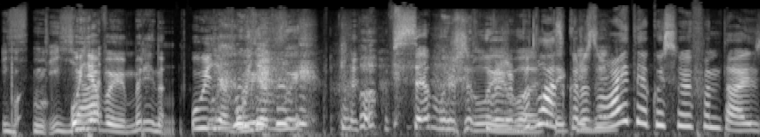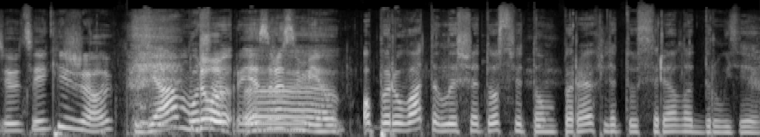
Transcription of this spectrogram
Я... Уяви, Маріна, уяви. Уяви. Все можливо. Будь ласка, розвивайте якусь свою фантазію. Це який жах. Я можу Добре, я зрозуміла. Е, оперувати лише досвідом перегляду серіала Друзі.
